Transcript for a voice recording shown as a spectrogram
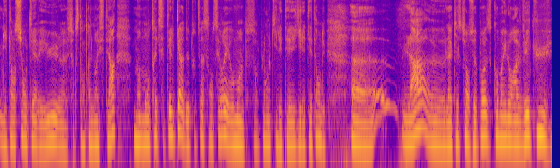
les tensions qu'il y avait eu sur cet entraînement, etc., m'ont montré que c'était le cas. De toute façon, c'est vrai, au moins sur le plan qu'il était, qu'il était tendu. Euh, là, euh, la question se pose comment il aura vécu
